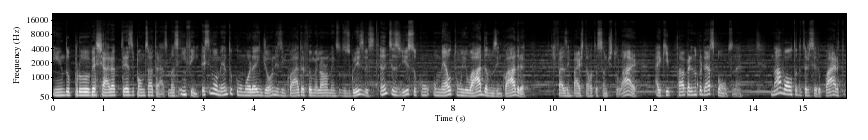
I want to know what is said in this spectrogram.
indo pro vestiário 13 pontos atrás. Mas enfim, esse momento com o Moran Jones em quadra foi o melhor momento dos Grizzlies. Antes disso, com o Melton e o Adams em quadra, que fazem parte da rotação titular, a equipe estava perdendo por 10 pontos, né? Na volta do terceiro quarto,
